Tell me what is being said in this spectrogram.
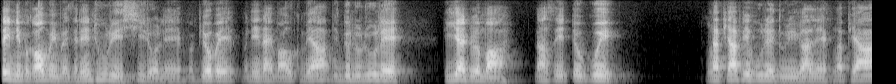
တိတ်နေမကောင်းပေမဲ့သတင်းထူးတွေရှိတော့လဲမပြောဘဲမနေနိုင်ပါဘူးခင်ဗျာပြည်သူလူထုလည်းဒီရက်အတွင်းမှာနာစေတုတ်ကွေး ငှက်ဖျားဖြစ်မှုတဲ့သူတွေကလည်းငှက်ဖျား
